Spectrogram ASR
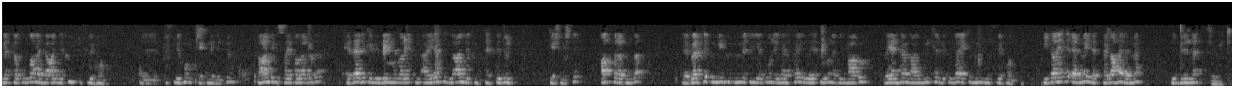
vettakullaha leallekum tüflihun e, tüflihun şeklinde geçiyor. Daha önceki sayfalarda da kederike yübeynullah lekum ayeti leallekum tehtecun geçmişti. Alt tarafında bel tekum minkum ümmetun yed'un ilel hayri ve ye'murune bil maruf ve yenhevne al münker ve ulaike humul müflihun. Hidayete erme ile felaha erme birbirinden Evet.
